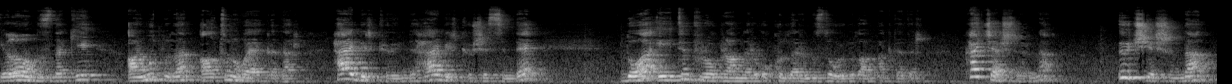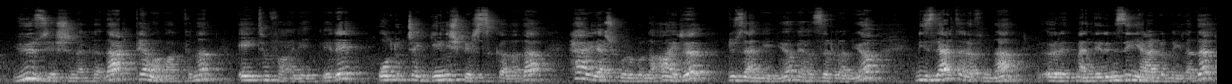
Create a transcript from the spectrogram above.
Yalova'mızdaki Armutlu'dan Altınova'ya kadar her bir köyünde, her bir köşesinde doğa eğitim programları okullarımızda uygulanmaktadır. Kaç yaşlarına? 3 yaşından 100 yaşına kadar Tema Vakfı'nın eğitim faaliyetleri oldukça geniş bir skalada her yaş grubuna ayrı düzenleniyor ve hazırlanıyor. Bizler tarafından öğretmenlerimizin yardımıyla da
